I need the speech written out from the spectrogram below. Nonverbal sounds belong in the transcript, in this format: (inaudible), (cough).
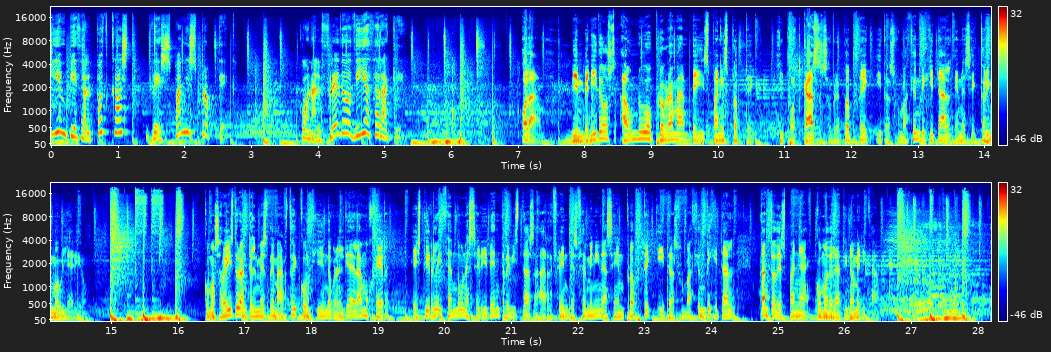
Aquí empieza el podcast de Spanish PropTech con Alfredo Díaz Araque. Hola, bienvenidos a un nuevo programa de Spanish PropTech, el podcast sobre PropTech y transformación digital en el sector inmobiliario. Como sabéis, durante el mes de marzo y coincidiendo con el Día de la Mujer, estoy realizando una serie de entrevistas a referentes femeninas en PropTech y transformación digital tanto de España como de Latinoamérica.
